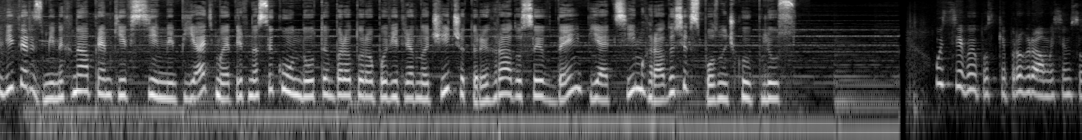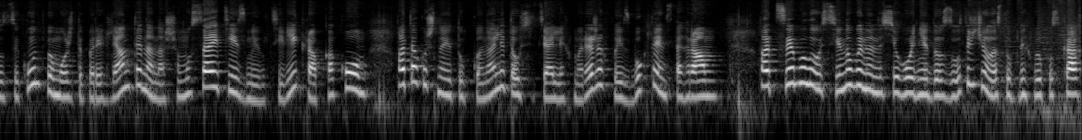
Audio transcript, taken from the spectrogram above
Вітер змінних напрямків 7,5 метрів на секунду. Температура повітря вночі 4 градуси, в день 5-7 градусів з позначкою плюс. Усі випуски програми 700 секунд ви можете переглянути на нашому сайті izmailtv.com, а також на youtube каналі та у соціальних мережах Facebook та Instagram. А це були усі новини на сьогодні. До зустрічі у наступних випусках.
